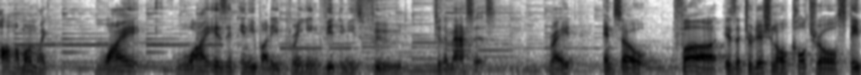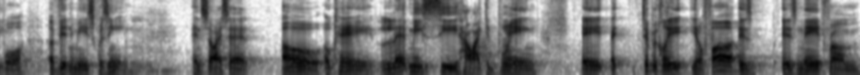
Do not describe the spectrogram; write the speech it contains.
aha moment. Like, why why isn't anybody bringing Vietnamese food to the masses, right? And so pho is a traditional cultural staple of Vietnamese cuisine. And so I said, oh, okay, let me see how I could bring a, a typically, you know, pho is is made from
